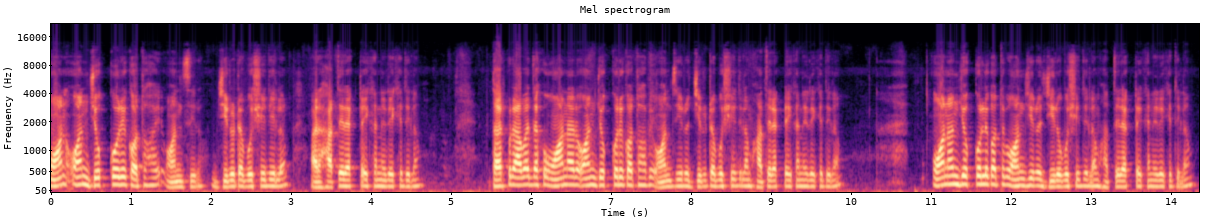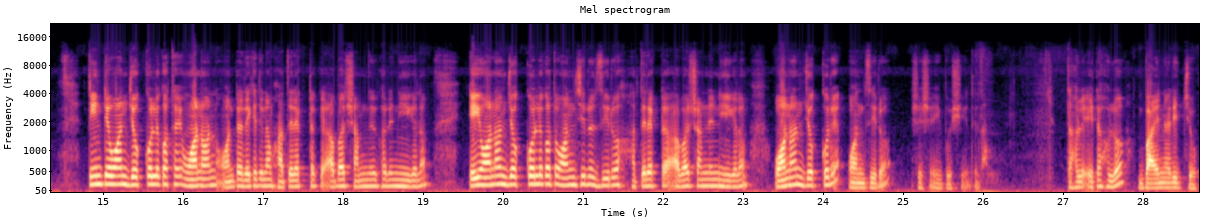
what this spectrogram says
ওয়ান ওয়ান যোগ করে কত হয়? ওয়ান জিরো জিরোটা বসিয়ে দিলাম, আর হাতের একটা এখানে রেখে দিলাম। তারপরে আবার দেখো ওয়ান আর ওয়ান যোগ করে কত হবে? ওয়ান জিরো জিরোটা বসিয়ে দিলাম, হাতের একটা এখানে রেখে দিলাম। ওয়ান ওয়ান যোগ করলে কত হবে? ওয়ান জিরো জিরো বসিয়ে দিলাম, হাতের একটা এখানে রেখে দিলাম। তিনটে ওয়ান যোগ করলে কত হয়? ওয়ান ওয়ান ওয়ানটা রেখে দিলাম, হাতের একটাকে আবার সামনের ঘরে নিয়ে গেলাম। এই ওয়ান ওয়ান যোগ করলে কত? ওয়ান জিরো জিরো হাতের একটা আবার সামনে নিয়ে গেলাম। ওয়ান ওয়ান যোগ করে ওয়ান জিরো শেষে এই বসিয়ে দিলাম। তাহলে এটা হলো বাইনারির যোগ।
